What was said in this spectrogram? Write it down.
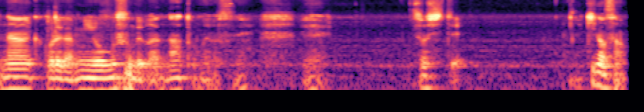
なんかこれが実を結んでばなと思いますね。えーそして、木野さん、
